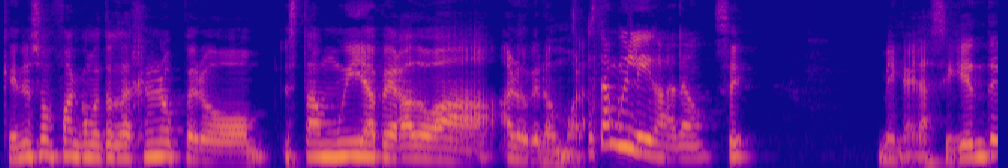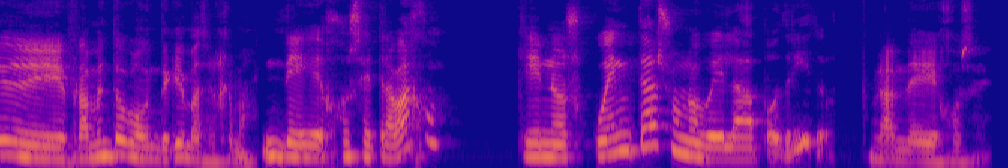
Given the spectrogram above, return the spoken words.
que no son fan como todos del género, pero está muy apegado a, a lo que nos mola. Está muy ligado. Sí. Venga, y la siguiente fragmento, ¿con- ¿de quién va a ser Gemma? De José Trabajo, que nos cuenta su novela Podrido. Grande José.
